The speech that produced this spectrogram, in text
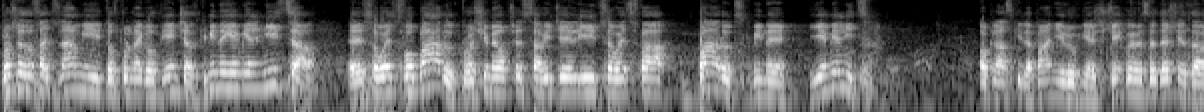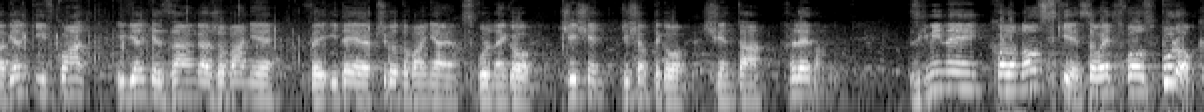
Proszę zostać z nami do wspólnego zdjęcia z gminy Jemielnica, e, sołectwo Barut. Prosimy o przedstawicieli sołectwa Barut z gminy Jemielnica. Oklaski dla Pani również. Dziękujemy serdecznie za wielki wkład i wielkie zaangażowanie w ideę przygotowania wspólnego 10, 10 święta chleba. Z gminy Kolonowskie, sołectwo Spurok.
